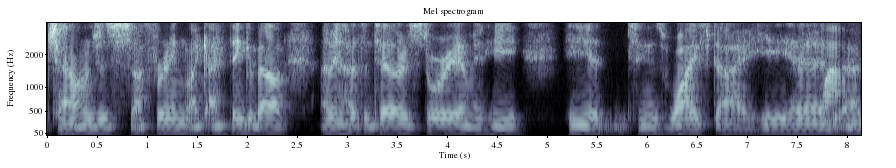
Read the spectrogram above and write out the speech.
challenges, suffering. Like I think about I mean Hudson Taylor's story, I mean he he had seen his wife die. He had wow. uh,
